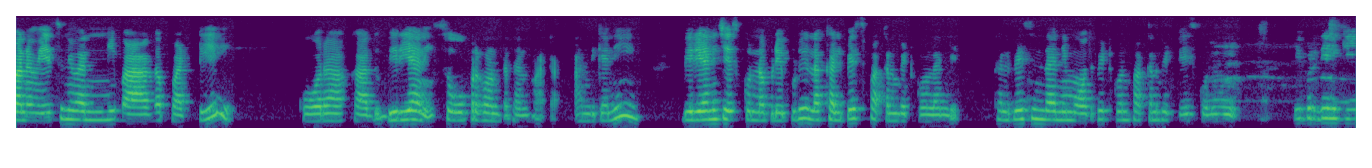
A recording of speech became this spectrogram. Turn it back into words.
మనం వేసినవన్నీ బాగా పట్టి కూర కాదు బిర్యానీ సూపర్గా ఉంటుంది అనమాట అందుకని బిర్యానీ చేసుకున్నప్పుడు ఎప్పుడు ఇలా కలిపేసి పక్కన పెట్టుకోవాలండి. కలిపేసిన దాన్ని మూత పెట్టుకొని పక్కన పెట్టేసుకొని ఇప్పుడు దీనికి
